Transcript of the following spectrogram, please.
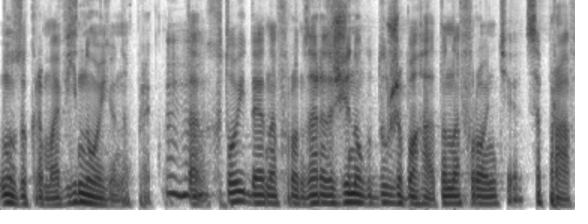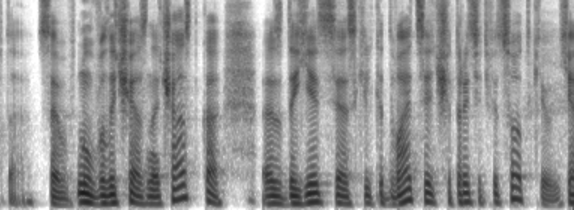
Ну, зокрема, війною, наприклад, Мгм. та хто йде на фронт? Зараз жінок дуже багато на фронті. Це правда. Це ну величезна частка. Е, Здається, скільки 20 чи 30 відсотків. Я,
